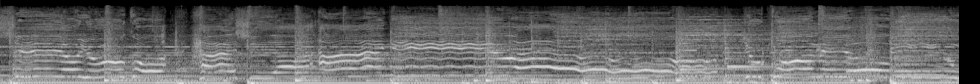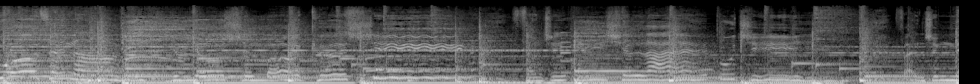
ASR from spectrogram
但是有如果，还是要爱你。哦如果没有你，我在哪里？又有什么可惜？反正一切来不及，反正没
